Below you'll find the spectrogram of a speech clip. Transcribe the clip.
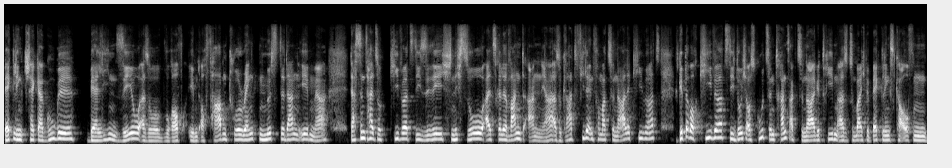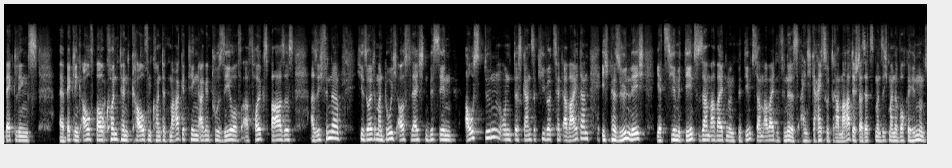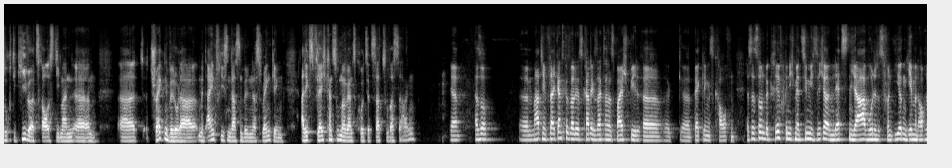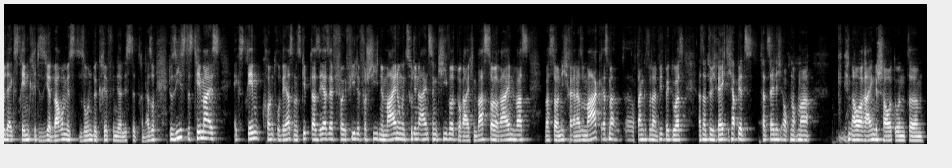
Backlink-Checker Google, Berlin SEO, also worauf eben auch Farbentour ranken müsste dann eben, ja. Das sind halt so Keywords, die sehe ich nicht so als relevant an, ja. Also gerade viele informationale Keywords. Es gibt aber auch Keywords, die durchaus gut sind, transaktional getrieben, also zum Beispiel Backlinks kaufen, Backlinks äh, Backlink-Aufbau, Content kaufen, Content-Marketing, Agentur SEO auf Erfolgsbasis. Also ich finde, hier sollte man durchaus vielleicht ein bisschen ausdünnen und das ganze Keyword-Set erweitern. Ich persönlich jetzt hier mit denen zusammenarbeiten und mit dem zusammenarbeiten, finde das eigentlich gar nicht so dramatisch. Da setzt man sich mal eine Woche hin und sucht die Keywords raus, die man ähm, äh, tracken will oder mit einfließen lassen will in das Ranking. Alex, vielleicht kannst du mal ganz kurz jetzt dazu was sagen. Ja, also äh, Martin, vielleicht ganz kurz, weil du jetzt gerade gesagt hast, das Beispiel äh, äh, Backlinks kaufen. Das ist so ein Begriff, bin ich mir ziemlich sicher. Im letzten Jahr wurde das von irgendjemand auch wieder extrem kritisiert. Warum ist so ein Begriff in der Liste drin? Also du siehst, das Thema ist extrem kontrovers und es gibt da sehr, sehr viele verschiedene Meinungen zu den einzelnen Keyword-Bereichen. Was soll rein, was, was soll nicht rein? Also Marc, erstmal auch danke für dein Feedback. Du hast, hast natürlich recht. Ich habe jetzt tatsächlich auch nochmal genauer reingeschaut und ähm,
